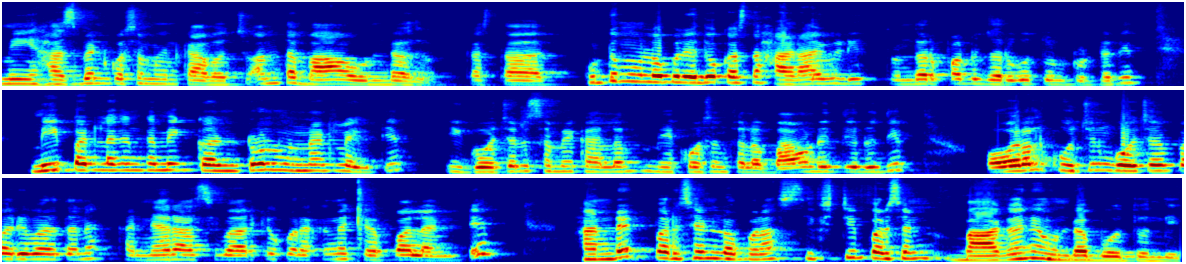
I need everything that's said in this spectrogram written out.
మీ హస్బెండ్ కోసం కానీ కావచ్చు అంత బాగా ఉండదు. కాస్త కుటుంబం లోపల ఏదో కాస్త హడావిడి తొందరపాటు జరుగుతుంటుంటుంది. మీ పట్ల కనుక మీకు కంట్రోల్ ఉన్నట్లయితే ఈ గోచర సమయకాలం మీకోసం చాలా బాగుండి తీరుద్ది. ఓవరాల్ కూర్చుని గోచర పరివర్తన కన్యారాశి వారికి ఒక రకంగా చెప్పాలంటే హండ్రెడ్ పర్సెంట్ లోపల సిక్స్టీ పర్సెంట్ బాగానే ఉండబోతుంది.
